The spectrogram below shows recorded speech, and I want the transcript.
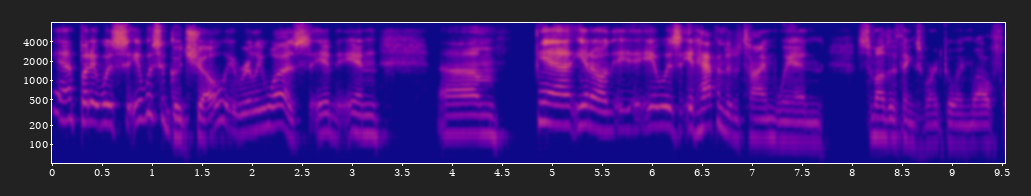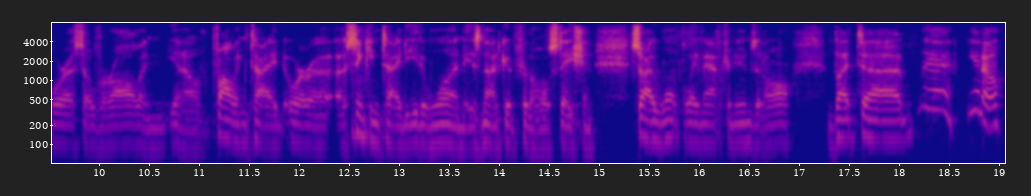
yeah, but it was it was a good show. It really was, and and um, yeah, you know, it, it was it happened at a time when some other things weren't going well for us overall, and you know, falling tide or a, a sinking tide, either one is not good for the whole station. So I won't blame afternoons at all, but uh, eh, you know.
